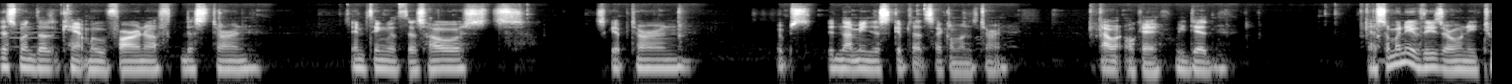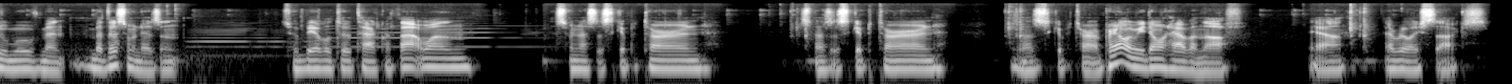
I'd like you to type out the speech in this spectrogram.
This one doesn't can't move far enough this turn. Same thing with this host. Skip turn. Oops, did not mean to skip that second one's turn. That one, okay, we did. Yeah, so many of these are only two movement, but this one isn't. So we'll be able to attack with that one. This one has to skip a turn. This one has to skip a turn. This one has to skip a turn. Apparently we don't have enough. Yeah, that really sucks.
